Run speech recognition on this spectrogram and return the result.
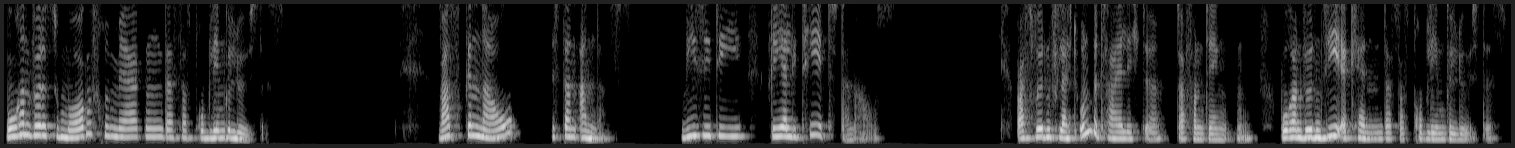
Woran würdest du morgen früh merken, dass das Problem gelöst ist? Was genau ist dann anders? Wie sieht die Realität dann aus? Was würden vielleicht Unbeteiligte davon denken? Woran würden sie erkennen, dass das Problem gelöst ist?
